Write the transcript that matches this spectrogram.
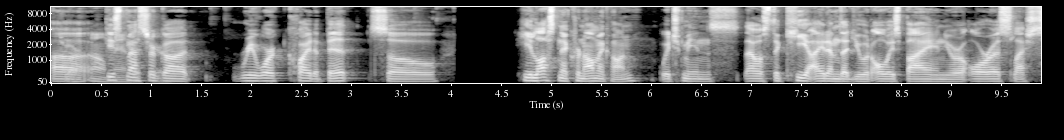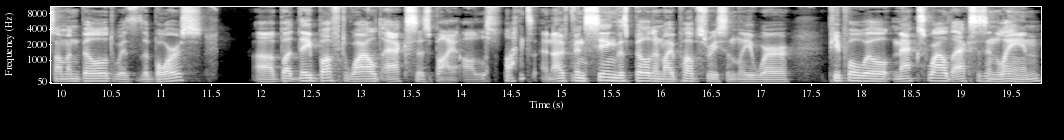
Uh, Oh, Beastmaster hero. got reworked quite a bit, so he lost Necronomicon, which means that was the key item that you would always buy in your aura slash summon build with the boars. Uh, but they buffed wild axes by a lot, and I've been seeing this build in my pubs recently, where people will max wild axes in lane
